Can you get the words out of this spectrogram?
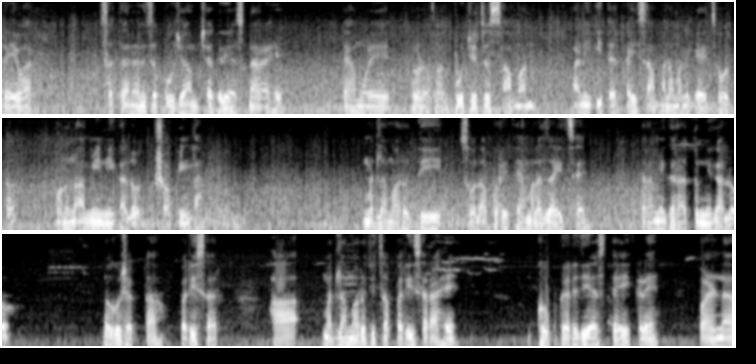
रविवार. सत्यनारायणाचं पूजा आमच्या घरी असणार आहे. त्यामुळे थोडंफार पूजेचं सामान आणि इतर काही सामान आम्हाला घ्यायचं होतं. म्हणून आम्ही निघालो शॉपिंगला मधला मारुती सोलापूर इथे आम्हाला जायचं आहे तर आम्ही घरातून निघालो. बघू शकता परिसर. हा मधला मारुतीचा परिसर आहे. खूप गर्दी असते इकडे. पण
